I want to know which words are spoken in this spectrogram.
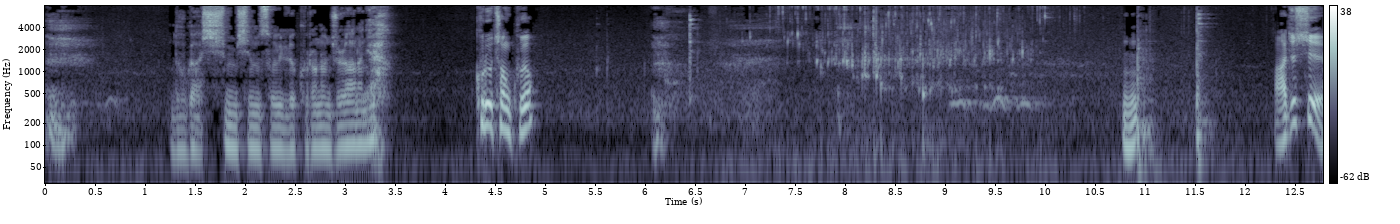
누가 심심소일로 그러는 줄 아느냐? 그렇지 않고요? 음? 아저씨.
